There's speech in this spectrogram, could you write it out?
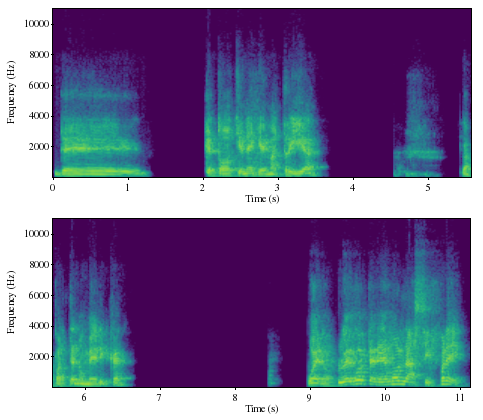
de que todo tiene gematría, la parte numérica. Bueno, luego tenemos la cifre.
